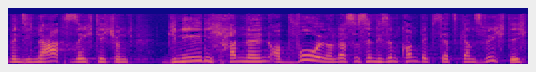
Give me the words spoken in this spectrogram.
wenn sie nachsichtig und gnädig handeln, obwohl, und das ist in diesem Kontext jetzt ganz wichtig,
